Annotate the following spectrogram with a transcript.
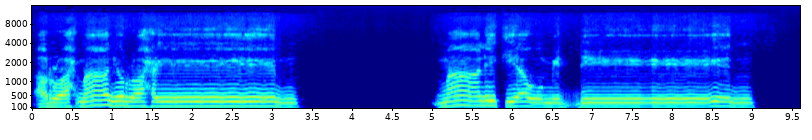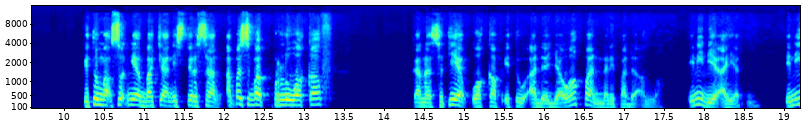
Ar-Rahmanir Rahim. Malik Yaumiddin. Itu maksudnya bacaan istirsal. Apa sebab perlu wakaf? Karena setiap wakaf itu ada jawapan daripada Allah. Ini dia ayatnya. Ini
